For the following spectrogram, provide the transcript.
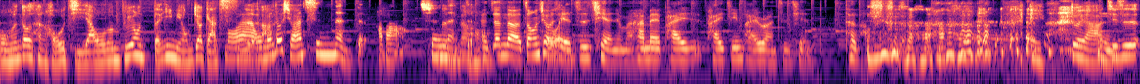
我们都很猴急啊，我们不用等一年，我们就要给它吃了。我们都喜欢吃嫩的，好不好？吃嫩的，哎，真的，中秋节之前，你们还没排排精排卵之前，特好吃。哎，对啊，其实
